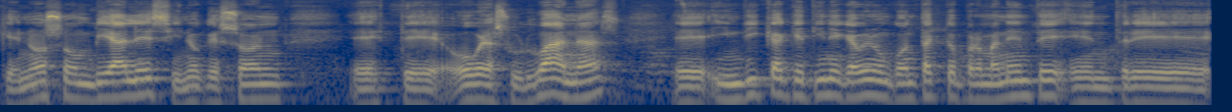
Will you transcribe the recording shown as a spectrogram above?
que no son viales, sino que son este, obras urbanas, eh, indica que tiene que haber un contacto permanente entre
